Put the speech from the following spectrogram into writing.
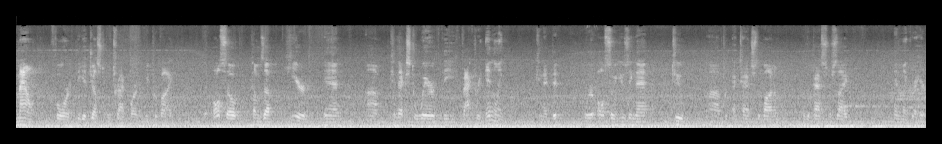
mount for the adjustable track bar that we provide. It also comes up here and um, connects to where the factory end link connected. We're also using that to uh, attach the bottom of the passenger side end link right here.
